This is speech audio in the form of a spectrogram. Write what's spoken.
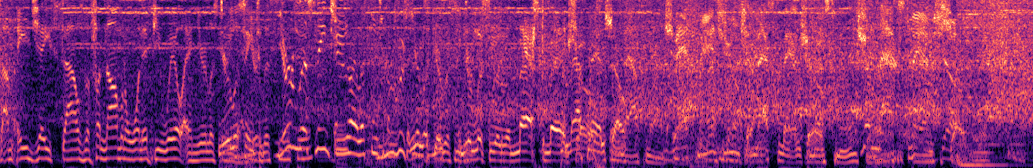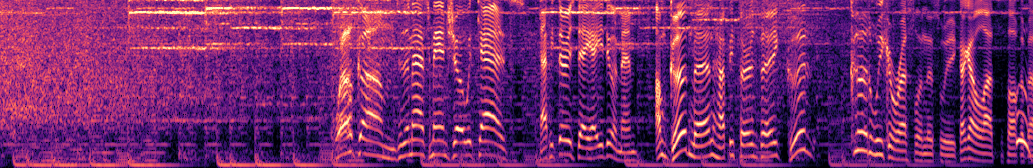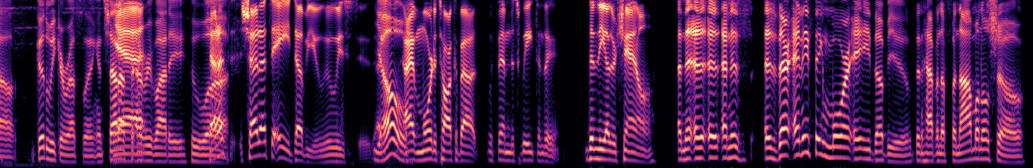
I'm AJ Styles, the phenomenal one, if you will, and you're listening. You're listening you're to. Listening you're to, listening to. And you are listening to. You're listening, you're listening, you're listening, to, you're listening to the Masked Man the Show. Masked Man Show. The Masked Man Show. The Masked Man Show. The Masked Man Show. The Masked Man Show. The Masked Man Show. Welcome to the Masked Man Show with Kaz. Happy Thursday. How you doing, man? I'm good, man. Happy Thursday. Good, good week of wrestling this week. I got a lot to talk about. Good week of wrestling, and shout out to everybody who. Shout, uh, out to, shout out to AEW, who is uh, Yo. I, I have more to talk about with them this week than the than the other channel. And and and is is there anything more AEW than having a phenomenal show,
